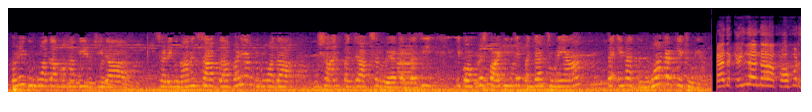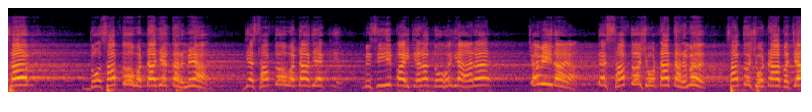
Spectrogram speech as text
ਬੜੇ ਗੁਰੂਆਂ ਦਾ ਮਹਾਵੀਰ ਜੀ ਦਾ ਸਾਡੇ ਗੁਰੂ ਨਾਨਕ ਸਾਹਿਬ ਦਾ ਬੜਿਆਂ ਗੁਰੂਆਂ ਦਾ ਨਿਸ਼ਾਨ ਪੰਜਾ ਅਕਸਰ ਹੋਇਆ ਕਰਦਾ ਸੀ ਇਹ ਕਾਂਗਰਸ ਪਾਰਟੀ ਨੇ ਜੇ ਪੰਜਾ ਚੁਣਿਆ ਤਾਂ ਇਹਨਾਂ ਗੁਰੂਆਂ ਕਰਕੇ ਚੁਣਿਆ। ਮੈਂ ਤੇ ਕਹਿੰਦਾ ਨਾ ਪ੍ਰੋਫਟ ਸਾਹਿਬ ਦੋ ਸਭ ਤੋਂ ਵੱਡਾ ਜੇ ਧਰਮ ਆ ਜੇ ਸਭ ਤੋਂ ਵੱਡਾ ਜੇ ਮਸੀਹ ਭਾਈਚਾਰਾ 2024 ਦਾ ਆ ਤੇ ਸਭ ਤੋਂ ਛੋਟਾ ਧਰਮ ਸਭ ਤੋਂ ਛੋਟਾ ਬੱਚਾ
